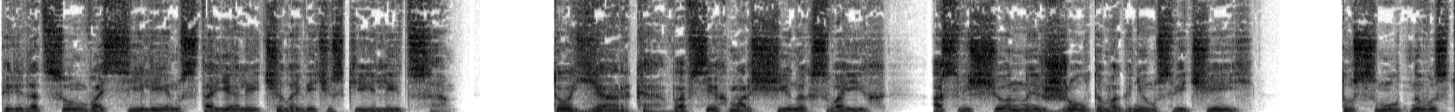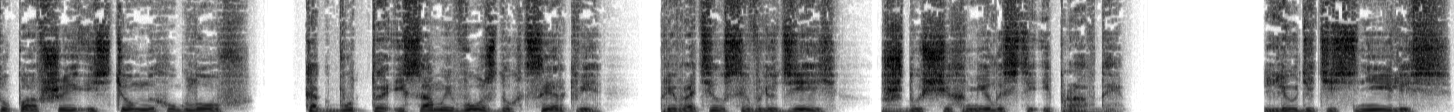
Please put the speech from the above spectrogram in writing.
перед отцом Василием стояли человеческие лица. То ярко, во всех морщинах своих, освещенные желтым огнем свечей, то смутно выступавшие из темных углов, как будто и самый воздух церкви превратился в людей, ждущих милости и правды. Люди теснились,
